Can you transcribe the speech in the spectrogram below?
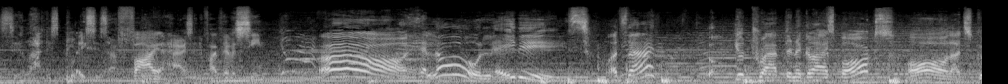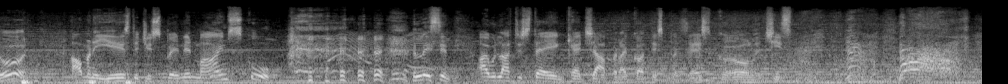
Zilla. This place is a fire hazard if I've ever seen. Oh, hello, ladies. What's that? Oh, you're trapped in a glass box? Oh, that's good. How many years did you spend in mime school? Listen, I would love to stay and catch up, but I've got this possessed girl and she's.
